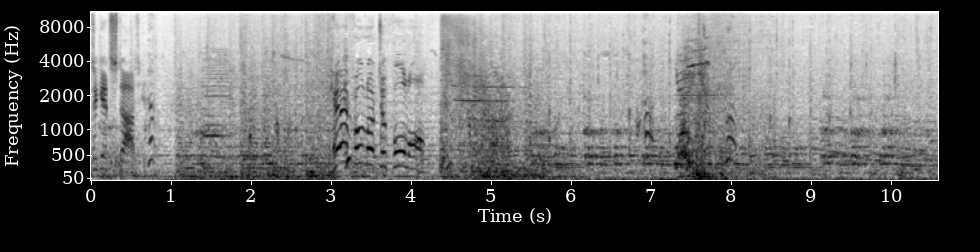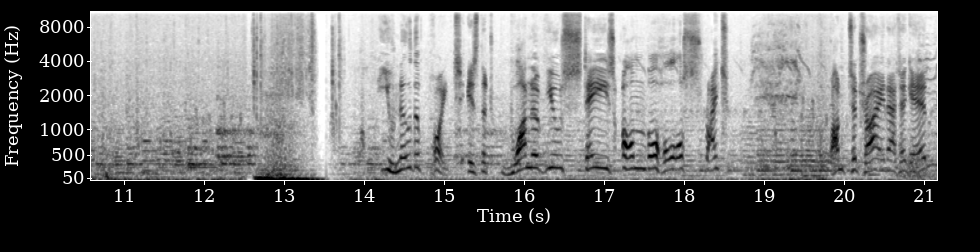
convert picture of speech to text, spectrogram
To get started. Careful not to fall off. You know the point is that one of you stays on the horse, right? Want to try that again?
